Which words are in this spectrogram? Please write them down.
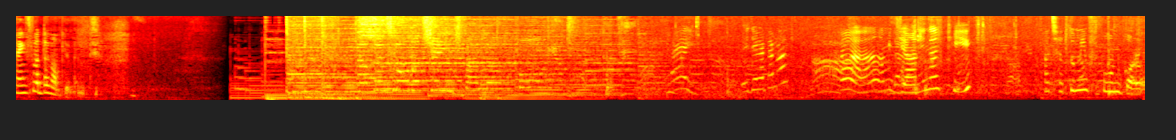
থ্যাংকস ফর দ্য কমপ্লিমেন্ট হ্যাঁ জানি না ঠিক। আচ্ছা তুমি ফোন করো।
